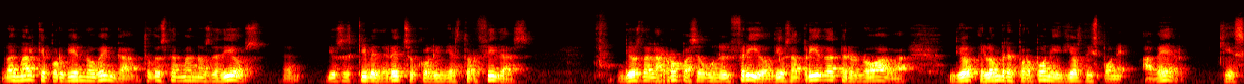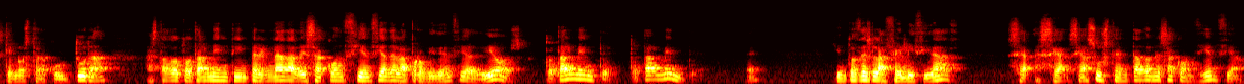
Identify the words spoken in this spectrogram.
no hay mal que por bien no venga, todo está en manos de Dios. ¿eh? Dios escribe derecho con líneas torcidas. Dios da la ropa según el frío, Dios aprieta pero no haga. Dios, el hombre propone y Dios dispone. A ver, que es que nuestra cultura ha estado totalmente impregnada de esa conciencia de la providencia de Dios. Totalmente, totalmente. Y entonces la felicidad se ha, sustentado en esa conciencia.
